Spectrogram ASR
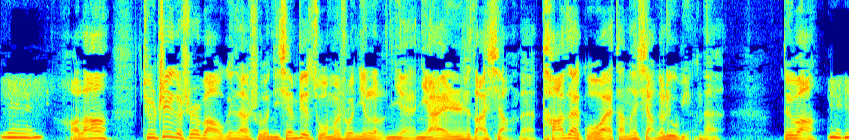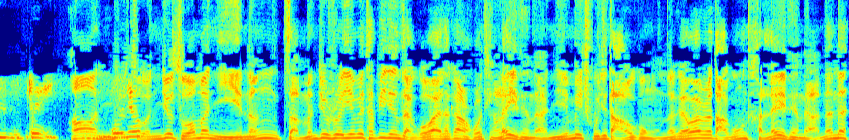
嗯，好了啊，就是这个事儿吧。我跟你俩说，你先别琢磨说你老你你爱人是咋想的。他在国外，他能想个六饼的，对吧？嗯嗯，对。啊，你就琢你就琢磨你能怎么就说，因为他毕竟在国外，他干活挺累挺的。你没出去打过工，那在外边打工很累挺的。那那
